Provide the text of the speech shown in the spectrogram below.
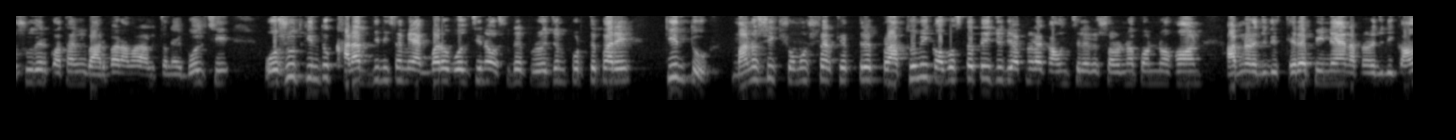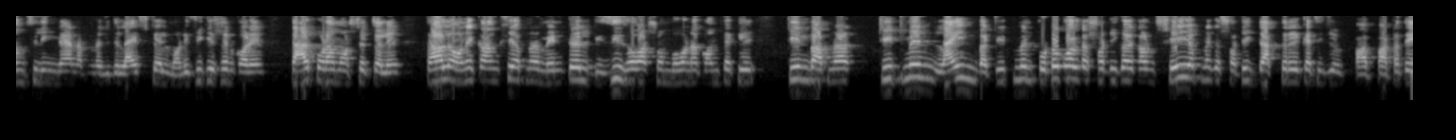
ওষুধের কথা আমি বারবার আমার আলোচনায় বলছি। ওষুধ কিন্তু খারাপ জিনিস আমি একবারও বলছি না, ওষুধের প্রয়োজন পড়তে পারে। কিন্তু মানসিক সমস্যার ক্ষেত্রে প্রাথমিক অবস্থাতেই যদি আপনারা কাউন্সিলরের শরণাপন্ন হন, আপনারা যদি থেরাপি নেন, আপনারা যদি কাউন্সিলিং নেন, আপনারা যদি লাইফস্টাইল মডিফিকেশন করেন, তার পরামর্শে চলেন, তাহলে অনেকাংশে আপনার মেন্টাল ডিজিজ হওয়ার সম্ভাবনা কম থাকে। কিংবা আপনার ট্রিটমেন্ট লাইন বা ট্রিটমেন্ট প্রোটোকলটা সঠিক হয়, কারণ সেই আপনাকে সঠিক ডাক্তারের কাছে যে পাঠাতে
